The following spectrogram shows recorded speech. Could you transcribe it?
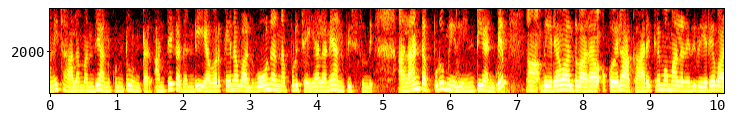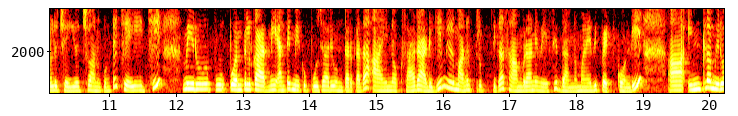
అని చాలామంది అనుకుంటూ ఉంటారు. అంతే కదండి. ఎవరికైనా వాళ్ళు ఓన్ అన్నప్పుడు చేయాలనే అనిపిస్తుంది. అలాంటప్పుడు మీరు ఏంటి అంటే వేరే వాళ్ళ ద్వారా ఒకవేళ ఆ కార్యక్రమాలు అనేది వేరే వాళ్ళు చేయొచ్చు అనుకుంటే చేయించి మీరు పూ పంతులు కారిని అంటే మీకు పూజారి ఉంటారు కదా ఆయన ఒకసారి అడిగి మీరు మనస్తృప్తిగా సాంబ్రాణి వేసి దండం అనేది పెట్టుకోండి. ఇంట్లో మీరు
